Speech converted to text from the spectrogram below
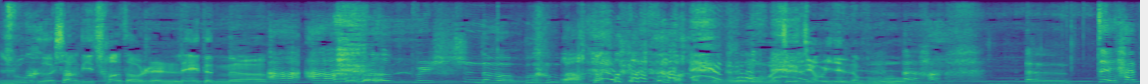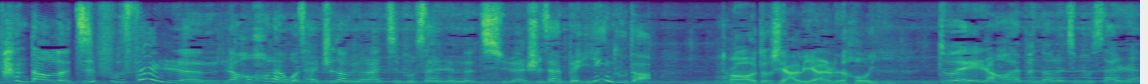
如何上帝创造人类的呢？啊啊，不是那么污啊不 不，我们这个节目一点都不污。好，呃，对，还碰到了吉普赛人，然后后来我才知道，原来吉普赛人的起源是在北印度的。哦，都是雅利安人的后裔。对，然后还碰到了吉普赛人。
